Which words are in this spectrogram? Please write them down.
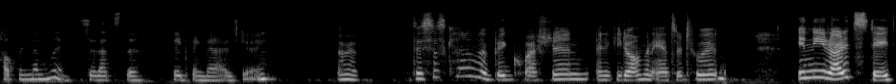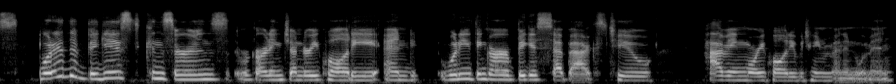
helping them win. So that's the big thing that I was doing. Okay. This is kind of a big question. And if you don't have an answer to it, in the United States, what are the biggest concerns regarding gender equality and what do you think are our biggest setbacks to having more equality between men and women?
